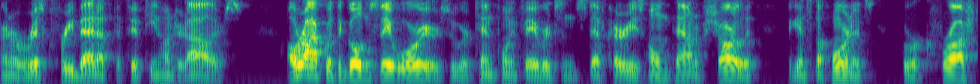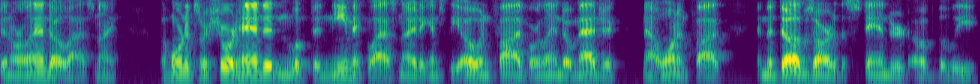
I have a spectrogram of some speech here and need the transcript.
earn a risk free bet up to $1,500. I'll rock with the Golden State Warriors, who are 10 point favorites in Steph Curry's hometown of Charlotte against the Hornets, who were crushed in Orlando last night. The Hornets are shorthanded and looked anemic last night against the 0 5 Orlando Magic, now 1 5, and the Dubs are the standard of the league.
